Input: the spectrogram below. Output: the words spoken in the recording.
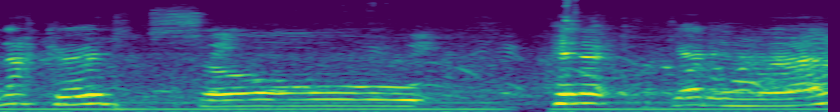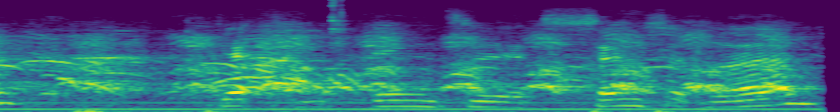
knackered. So, Pinnock, get in there. Get into centre there.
